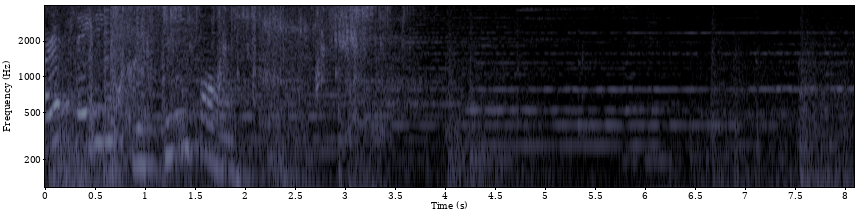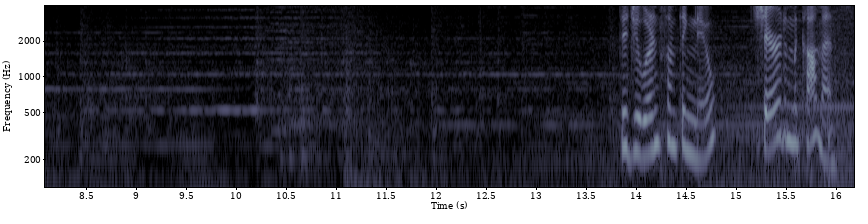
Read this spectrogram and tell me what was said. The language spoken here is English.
Turret plating will soon fall. Did you learn something new? Share it in the comments.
